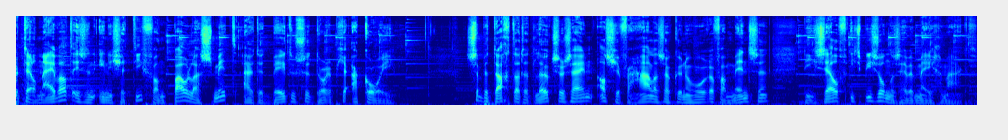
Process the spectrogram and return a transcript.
Vertel mij wat is een initiatief van Paula Smit uit het Betuwse dorpje Akkooi. Ze bedacht dat het leuk zou zijn als je verhalen zou kunnen horen van mensen die zelf iets bijzonders hebben meegemaakt.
